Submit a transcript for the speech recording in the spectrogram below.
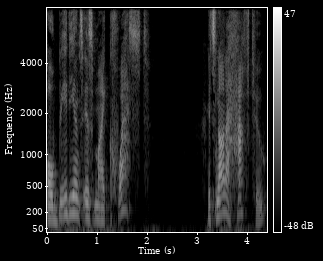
Obedience is my quest. It's not a have to.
